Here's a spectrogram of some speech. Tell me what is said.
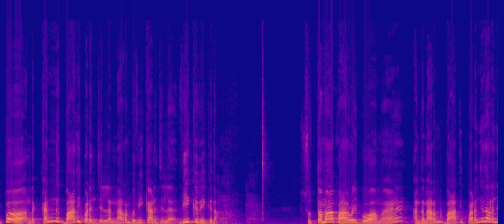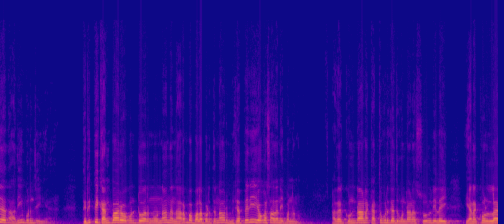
இப்போ அந்த கண் பாதிப்படைஞ்சில்ல நரம்பு வீக்கானுச்சு இல்லை வீக்கு வீக்கு தான் சுத்தமாக பார்வை போகாமல் அந்த நரம்பு பாதிப்படைஞ்சது அடைஞ்சது தான். அதையும் புரிஞ்சுங்க திருப்பி கண் பார்வை கொண்டு வரணுன்னா அந்த நரம்பை பலப்படுத்தணும்னா ஒரு மிகப்பெரிய யோக சாதனை பண்ணணும். அதற்குண்டான கற்றுக் கொடுக்கறதுக்கு உண்டான சூழ்நிலை எனக்கும் இல்லை.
